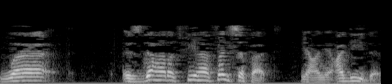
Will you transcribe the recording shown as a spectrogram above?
وازدهرت فيها فلسفات يعني عديدة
